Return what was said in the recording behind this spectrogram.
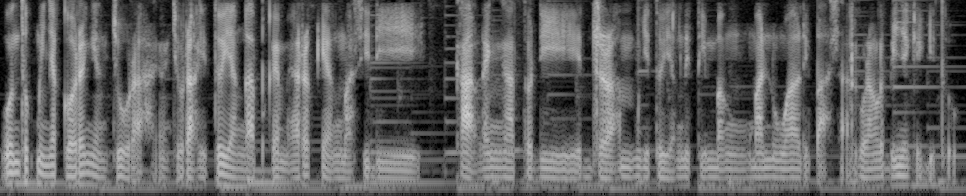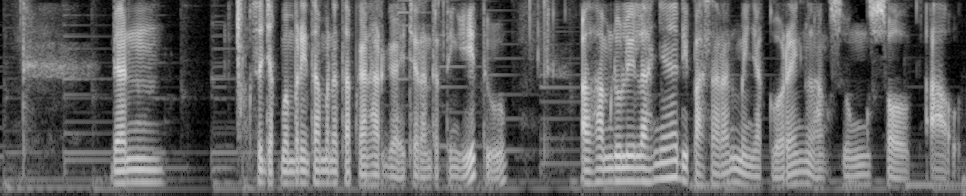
untuk minyak goreng yang curah. Yang curah itu yang nggak pakai merek yang masih di kaleng atau di drum gitu yang ditimbang manual di pasar kurang lebihnya kayak gitu. Dan sejak pemerintah menetapkan harga eceran tertinggi itu, alhamdulillahnya di pasaran minyak goreng langsung sold out,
